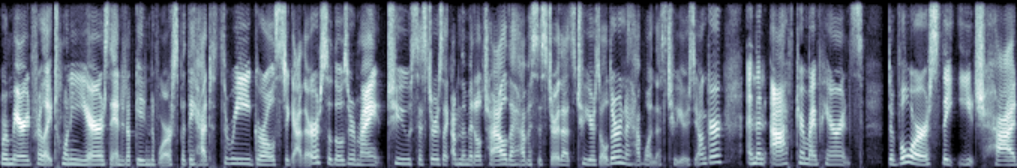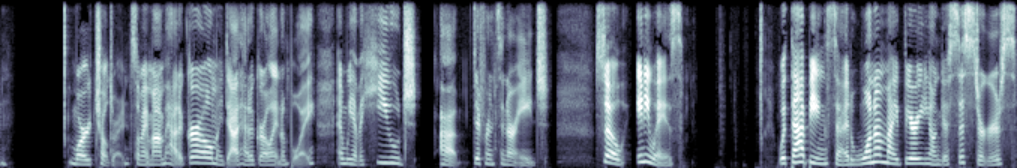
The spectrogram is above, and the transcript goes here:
were married for like 20 years. They ended up getting divorced, but they had three girls together. So those are my two sisters. Like I'm the middle child. I have a sister that's two years older, and I have one that's two years younger. And then after my parents' divorce, they each had more children. So my mom had a girl, my dad had a girl and a boy, and we have a huge uh, difference in our age. So, anyways, with that being said, one of my very youngest sisters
